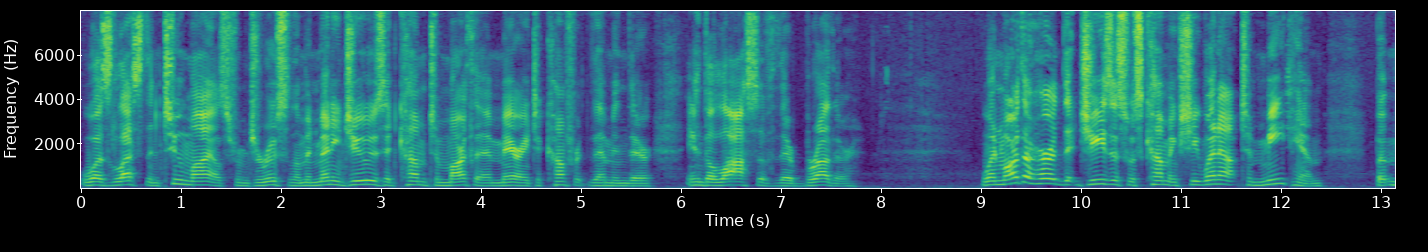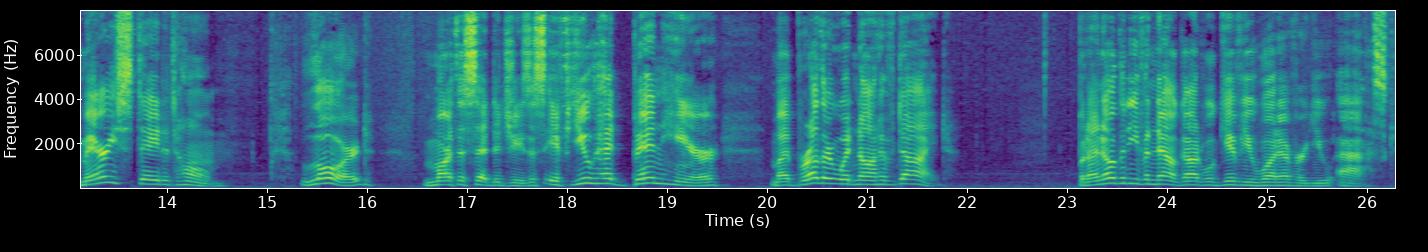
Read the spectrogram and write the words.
was less than two miles from Jerusalem, and many Jews had come to Martha and Mary to comfort them in, their, in the loss of their brother. When Martha heard that Jesus was coming, she went out to meet him, but Mary stayed at home. Lord, Martha said to Jesus, if you had been here, my brother would not have died. But I know that even now God will give you whatever you ask.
